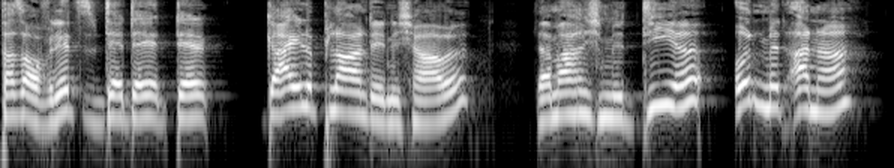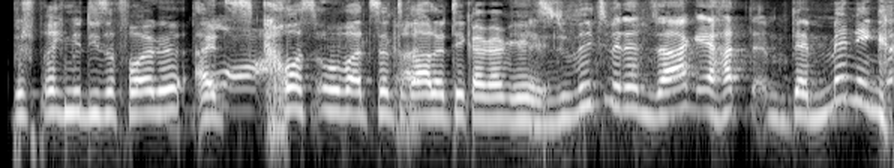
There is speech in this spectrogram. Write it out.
pass auf, jetzt der, der, der geile Plan, den ich habe, da mache ich mit dir und mit Anna, besprechen wir diese Folge als Crossover-zentrale TKKG. Also du willst mir denn sagen, er hat, der Menninger,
